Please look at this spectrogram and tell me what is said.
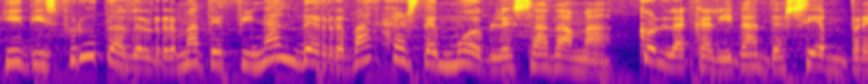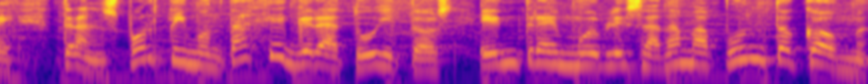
y disfruta del remate final de rebajas de muebles a dama, con la calidad de siempre, transporte y montaje gratuitos. Entra en mueblesadama.com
